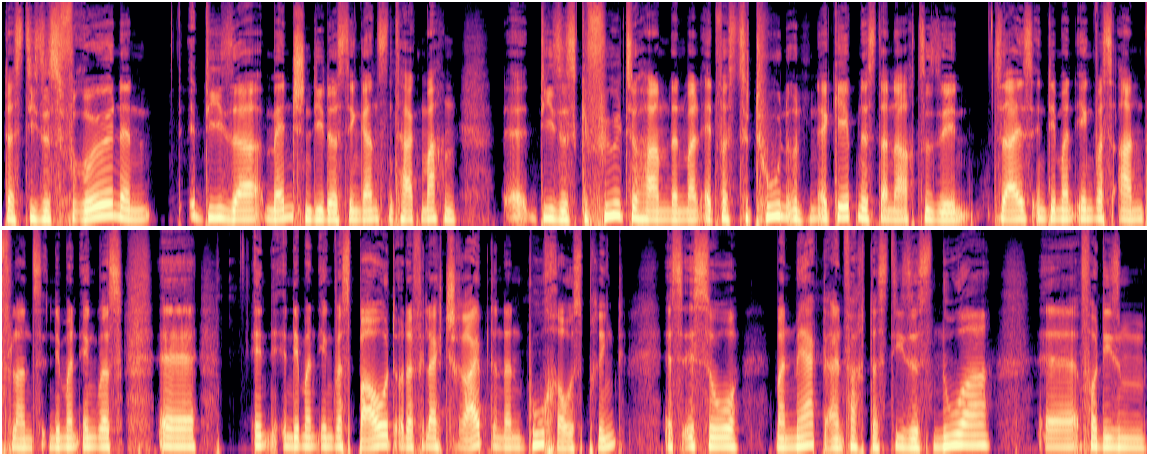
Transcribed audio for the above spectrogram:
dass dieses Frönen dieser Menschen, die das den ganzen Tag machen, äh, dieses Gefühl zu haben, dann mal etwas zu tun und ein Ergebnis danach zu sehen, sei es indem man irgendwas anpflanzt, indem man irgendwas, äh, in, indem man irgendwas baut oder vielleicht schreibt und dann ein Buch rausbringt. Es ist so, man merkt einfach, dass dieses nur äh, vor diesem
